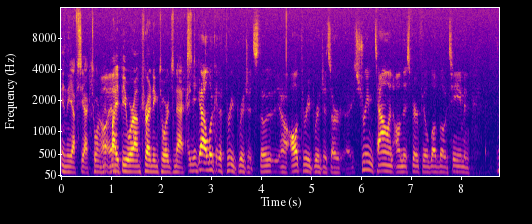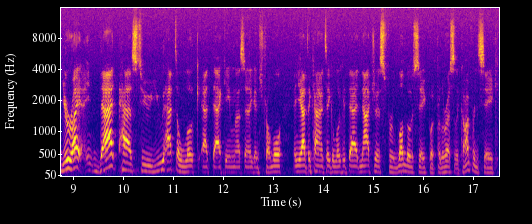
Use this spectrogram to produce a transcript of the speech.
in the FCIAC tournament. Oh, yeah. Might be where I'm trending towards next. And you got to look at the three Bridgets. Those, you know, all three Bridgets are extreme talent on this Fairfield Ludlowe team, and you're right. That has to. You have to look at that game last night against Trumbull, and you have to kind of take a look at that, not just for Ludlowe's sake, but for the rest of the conference sake.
